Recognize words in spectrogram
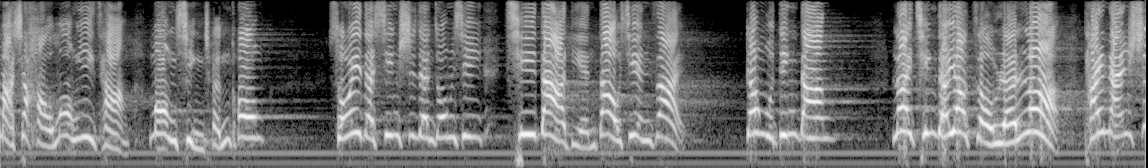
马是好梦一场，梦醒成空？所谓的新市政中心七大点到现在，刚武叮当，赖清德要走人了。台南市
